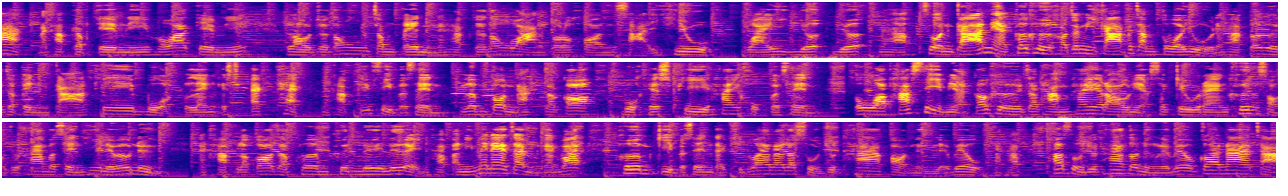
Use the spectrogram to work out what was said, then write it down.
มากนะครับกับเกมนี้ เพราะว่าเกมนี้เราจะต้องจำเป็นนะครับจะต้องวางตัวละครสายฮิลไว้เยอะๆนะครับ ส่วนการ์ดเนี่ยก็คือเขาจะมีการ์ดประจำตัวอยู่นะครับ ก็คือจะเป็นการ์ดที่บวก rank attack นะครับที่4%เริ่มต้นนะ แล้วก็บวก HP ให้ 6%ตัว passive เนี่ยก็คือจะทำให้เราเนี่ยสกิลแรงขึ้น 2.5%ที่เลเวล1นะครับแล้วก็จะเพิ่มขึ้นเรื่อยๆนะครับอันนี้ไม่แน่ใจเหมือนกันว่าเพิ่มกี่เปอร์เซ็นต์แต่คิดว่าน่าจะ 0.5 ต่อ1เลเวลนะครับถ้า 0.5 ต่อ1เลเวลก็น่าจะ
